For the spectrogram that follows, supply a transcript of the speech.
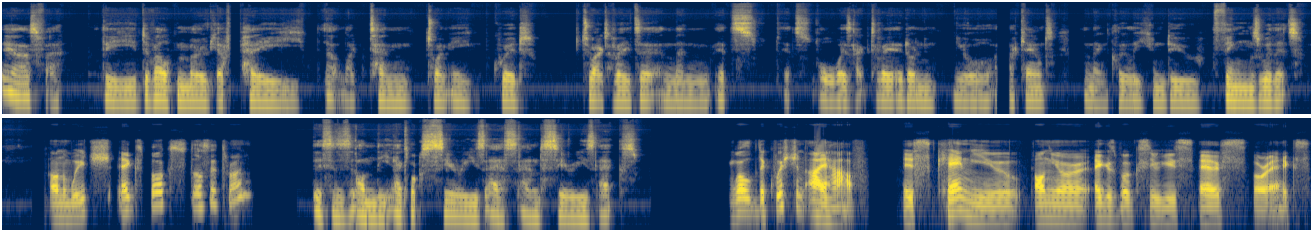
Yeah, that's fair. The developer mode, you have to pay uh, like 10, 20 quid to activate it, and then it's it's always activated on your account, and then clearly you can do things with it. On which Xbox does it run? This is on the Xbox Series S and Series X. Well, the question I have is can you, on your Xbox Series S or X,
